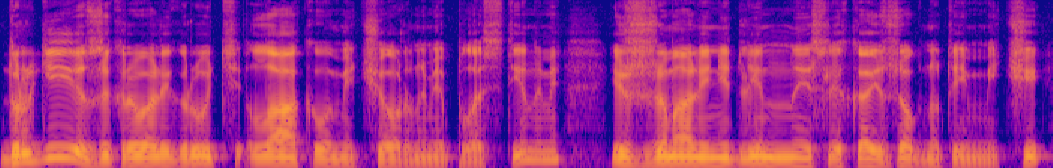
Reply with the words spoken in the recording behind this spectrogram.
Другие закрывали грудь лаковыми черными пластинами и сжимали недлинные, слегка изогнутые мечи.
